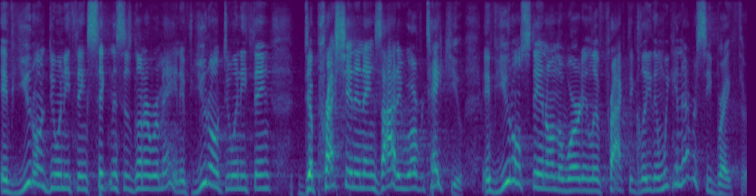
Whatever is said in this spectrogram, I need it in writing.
If you don't do anything, sickness is going to remain. If you don't do anything, depression and anxiety will overtake you. If you don't stand on the word and live practically, then we can never see breakthrough.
